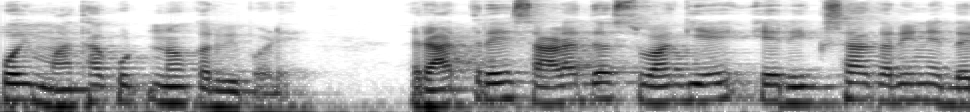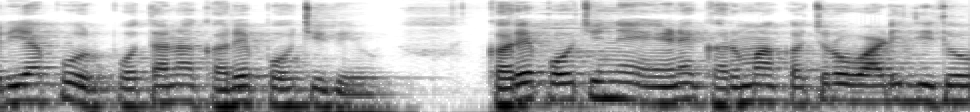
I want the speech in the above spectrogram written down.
કોઈ માથાકૂટ ન કરવી પડે. રાત્રે સાડા દસ વાગ્યે એ રિક્ષા કરીને દરિયાપુર પોતાના ઘરે પહોંચી ગયો. ઘરે પહોંચીને એણે ઘરમાં કચરો વાળી દીધો.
